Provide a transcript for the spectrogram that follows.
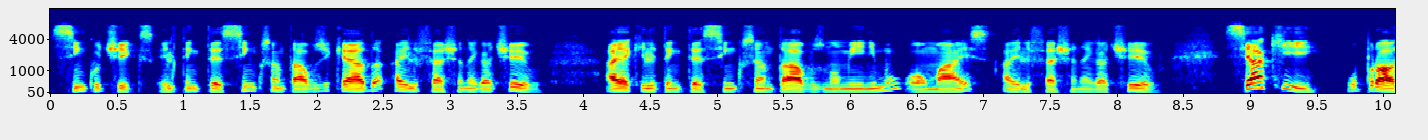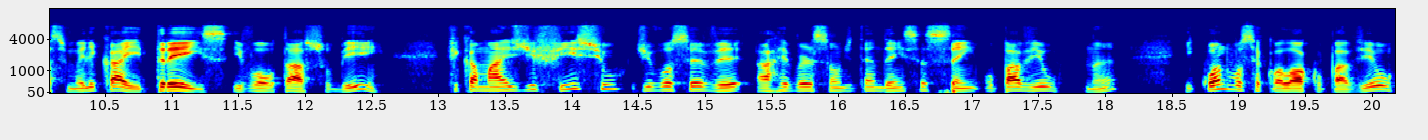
5 ticks, ele tem que ter 5 centavos de queda, aí ele fecha negativo. Aí aqui ele tem que ter 5 centavos no mínimo ou mais, aí ele fecha negativo. Se aqui o próximo ele cair 3 e voltar a subir, fica mais difícil de você ver a reversão de tendência sem o pavio, né? E quando você coloca o pavio,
